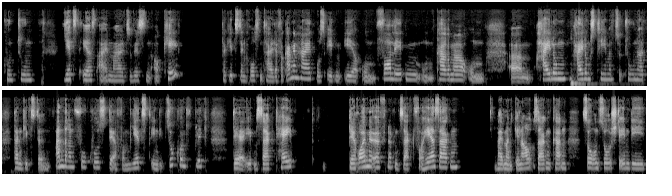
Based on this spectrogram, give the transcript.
kundtun. Jetzt erst einmal zu wissen, okay, da gibt es den großen Teil der Vergangenheit, wo es eben eher um Vorleben, um Karma, um ähm, Heilung, Heilungsthemen zu tun hat. Dann gibt es den anderen Fokus, der vom Jetzt in die Zukunft blickt, der eben sagt, hey, der Räume öffnet und sagt Vorhersagen weil man genau sagen kann, so und so stehen die,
